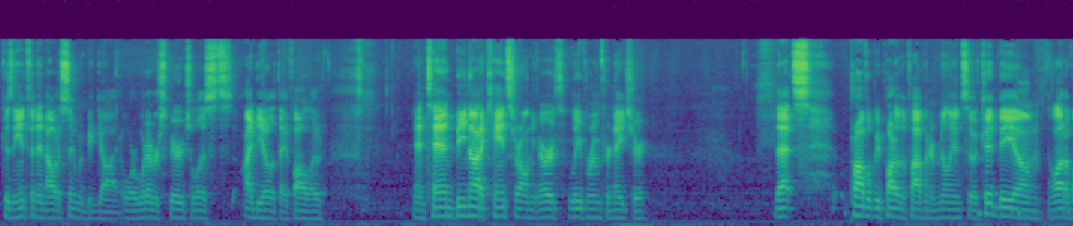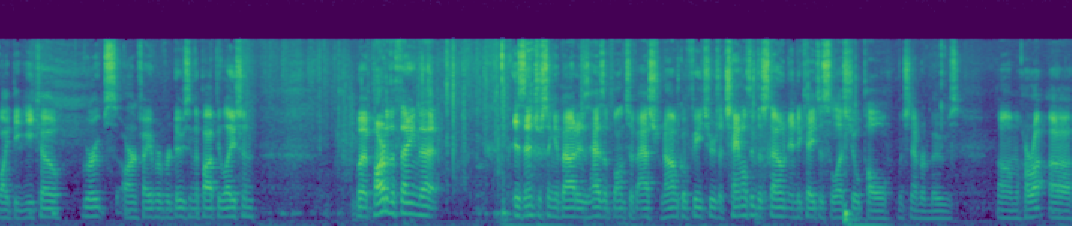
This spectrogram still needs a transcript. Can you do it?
because the infinite, I would assume, would be God or whatever spiritualists' ideal that they followed. And 10, be not a cancer on the earth, leave room for nature. That's probably part of the 500 million, so it could be um, a lot of like the eco groups are in favor of reducing the population. But part of the thing that is interesting about it is it has a bunch of astronomical features. A channel through the stone indicates a celestial pole, which never moves. Um, hor- uh,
